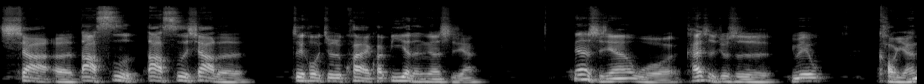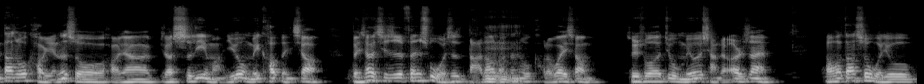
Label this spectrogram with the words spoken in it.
下呃大四大四下的最后，就是快快毕业的那段时间。那段时间我开始就是因为考研，当时我考研的时候好像比较失利嘛，因为我没考本校，本校其实分数我是达到了，但是我考了外校嘛，所以说就没有想着二战。然后当时我就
